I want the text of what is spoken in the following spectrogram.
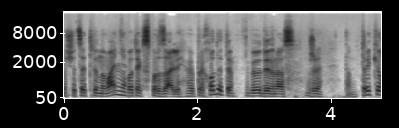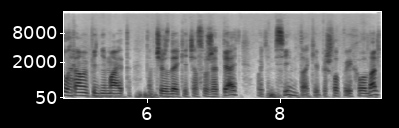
тому що це тренування. От як в спортзалі. Ви приходите, ви один раз вже там 3 кілограми піднімаєте, там через деякий час вже 5, потім 7, так і пішло, поїхало далі.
